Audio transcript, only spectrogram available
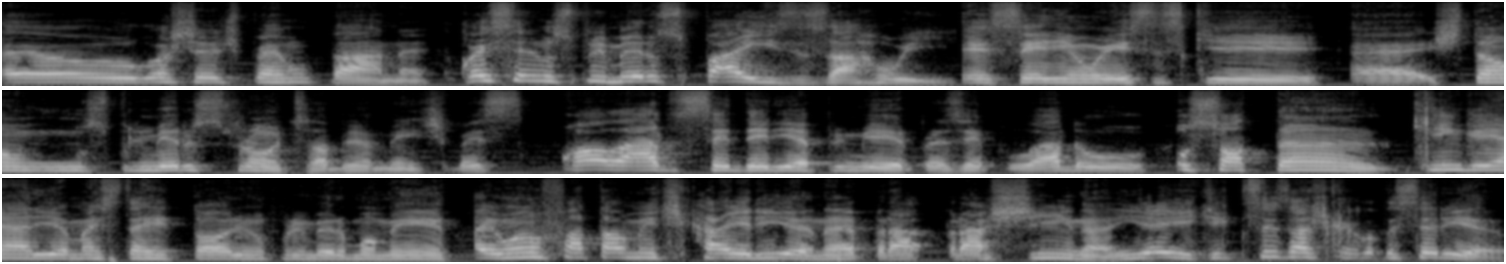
eu gostaria de perguntar, né? Quais seriam os primeiros países a ruir? Eles seriam esses que é, estão nos primeiros frontes, obviamente, mas qual lado cederia primeiro? Por exemplo, o lado o Sotan, quem ganharia mais território no primeiro momento? Taiwan fatalmente cairia, né, pra, pra China. E aí, o que, que vocês acham que aconteceria?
